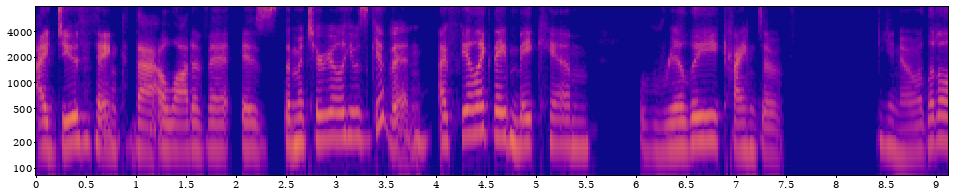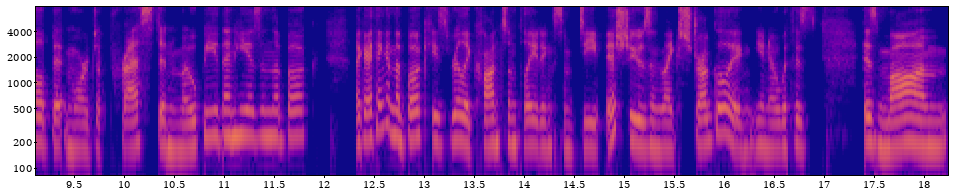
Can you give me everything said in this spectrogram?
I do think that a lot of it is the material he was given. I feel like they make him really kind of you know, a little bit more depressed and mopey than he is in the book. Like I think in the book he's really contemplating some deep issues and like struggling, you know, with his his mom,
